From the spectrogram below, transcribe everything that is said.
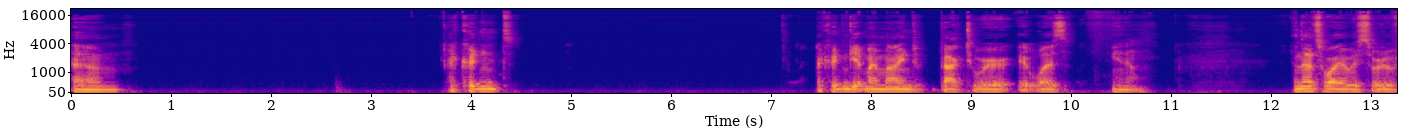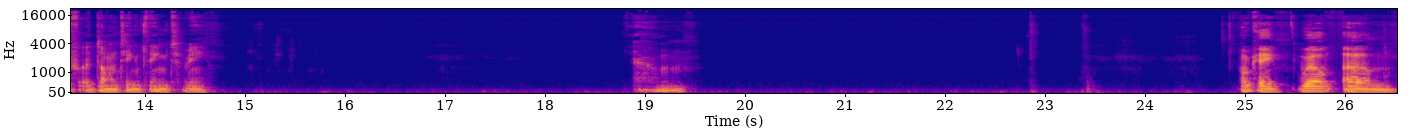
um I couldn't I couldn't get my mind back to where it was, you know. And that's why it was sort of a daunting thing to me. Um, okay, well, um,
